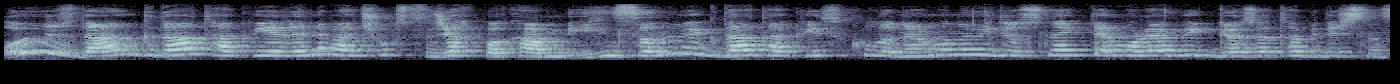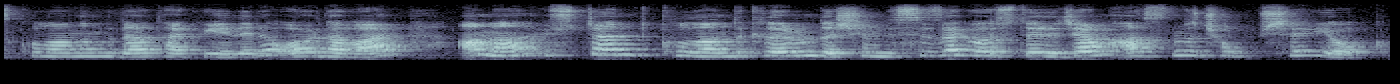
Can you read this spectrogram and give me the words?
O yüzden gıda takviyelerine ben çok sıcak bakan bir insanım ve gıda takviyesi kullanıyorum. Onun videosunu eklerim oraya bir göz atabilirsiniz. Kullandığım gıda takviyeleri orada var. Ama üstten kullandıklarımı da şimdi size göstereceğim. Aslında çok bir şey yok.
